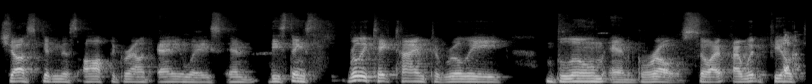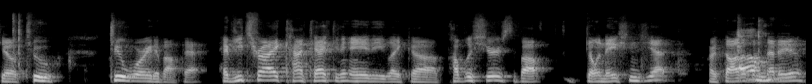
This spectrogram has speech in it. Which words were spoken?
just getting this off the ground, anyways. And these things really take time to really bloom and grow. So I, I wouldn't feel you know too too worried about that. Have you tried contacting any of the like uh, publishers about donations yet, or thought about um, that idea?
